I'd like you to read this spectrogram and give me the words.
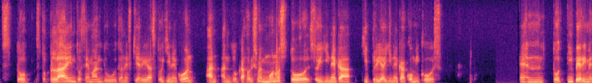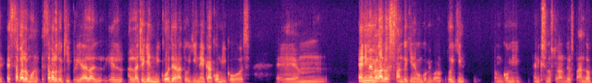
στο, στο πλάι το θέμα του, των ευκαιρίας των γυναικών, αν, αν το καθορίσουμε μόνο στο, στο γυναίκα Κύπρια, γυναίκα κομικός, εν το τι περιμένει, δεν θα, βάλω θα βάλω το Κύπρια, αλλά, αλλά και γενικότερα το γυναίκα κομικός, δεν είμαι μεγάλος φαν των γυναικών κομικών, των κομικών, δεν ξέρω στο άλλο, τέλος πάντων.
